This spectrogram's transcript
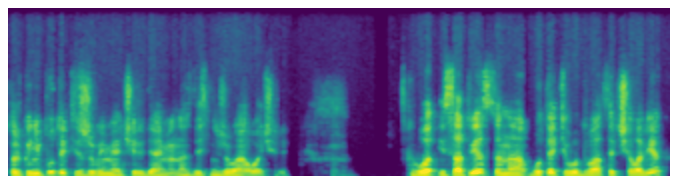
Только не путайте с живыми очередями, у нас здесь не живая очередь. Вот, и, соответственно, вот эти вот 20 человек,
